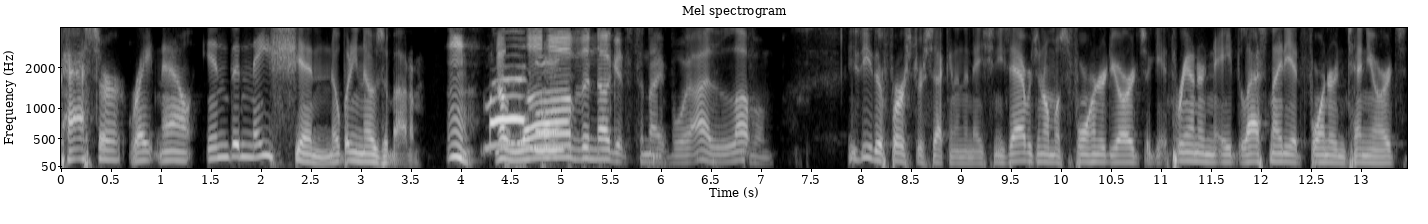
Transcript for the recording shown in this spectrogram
passer right now in the nation. Nobody knows about him. Mm, I love the Nuggets tonight, boy. I love them. He's either first or second in the nation. He's averaging almost 400 yards again, 308. Last night he had 410 yards.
